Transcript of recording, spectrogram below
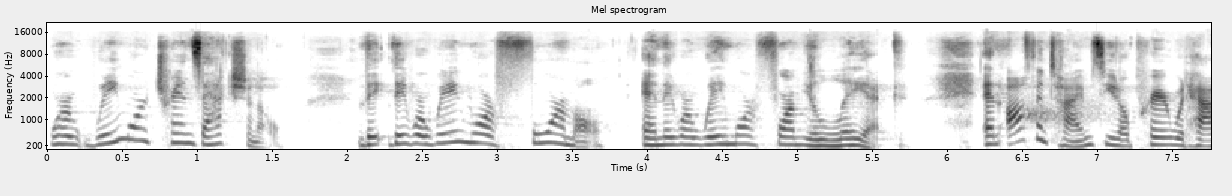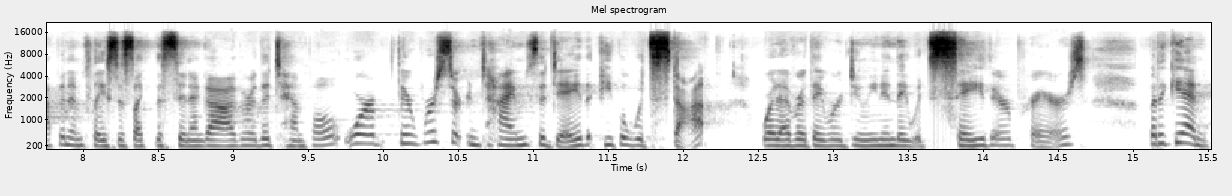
were way more transactional, they, they were way more formal, and they were way more formulaic. And oftentimes, you know, prayer would happen in places like the synagogue or the temple, or there were certain times a day that people would stop whatever they were doing and they would say their prayers. But again,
